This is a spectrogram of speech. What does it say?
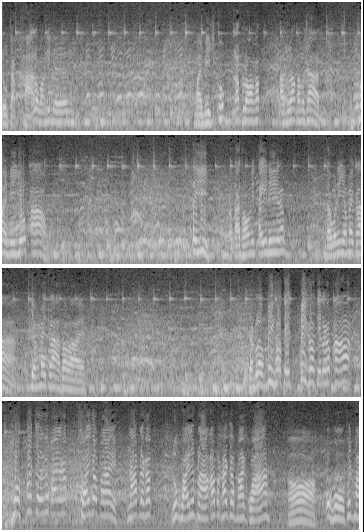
ลูกจับขาระวังนิดนึงไม่มียุบรับรองครับ อนุรักษ์ธรรมชาติ ไม่มียุบอ้าว ตีกระต่ายทองนี่ตีดีนะครับ แต่วันนี้ยังไม่กล้ายังไม่กล้าเท่าไหร่จากเริ่มบี้เข้าติดบี้เข้าติดแล้วครับอ่าโอ้เจอเข้าไปแล้วครับสอยเข้าไปนับแล้วครับ ลูกไหวหรือเปล่าเอัปเปอร์คัดเข้าไปขวา อ๋อ โอ้โห ฟิตมา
